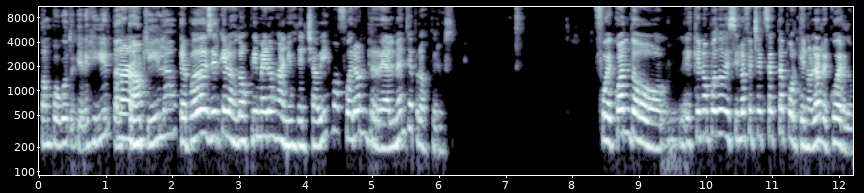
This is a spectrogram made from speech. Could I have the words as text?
tampoco te quieres ir, estás No, no. tranquila. Te puedo decir que los dos primeros años del chavismo fueron realmente prósperos. Fue cuando, es que no puedo decir la fecha exacta porque no la recuerdo,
